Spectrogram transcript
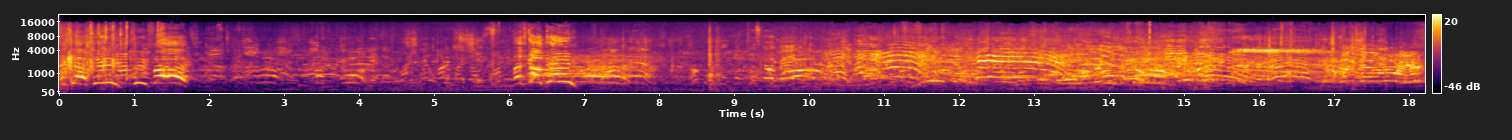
Let's go, D! Defense! Let's go, D! Touchdown Warriors.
